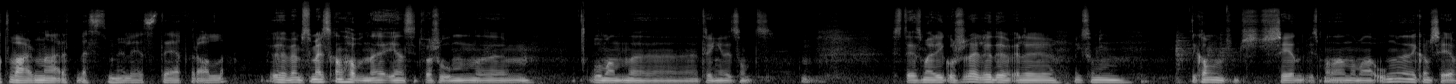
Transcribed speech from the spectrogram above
at verden er et best mulig sted for alle. Eh, Hvem som helst kan havne i en situasjon uh, hvor man trenger et sånt sted som er litt koselig. Eller, det, eller liksom Det kan skje hvis man er, når man er ung, men det kan skje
